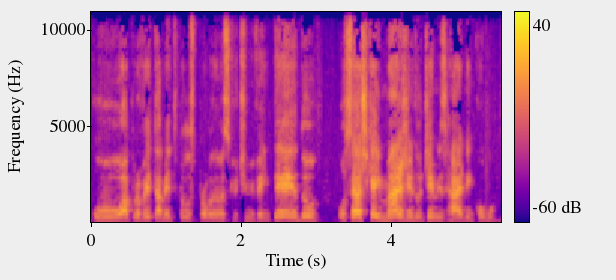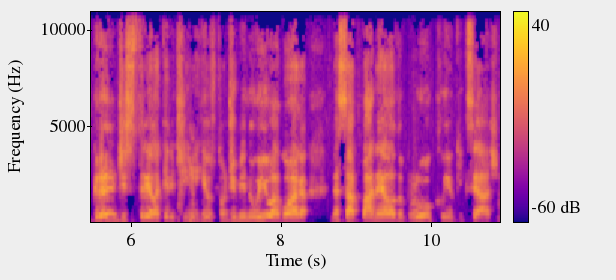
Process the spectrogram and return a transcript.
o aproveitamento pelos problemas que o time vem tendo? Ou você acha que a imagem do James Harden como grande estrela que ele tinha em Houston diminuiu agora nessa panela do Brooklyn? O que, que você acha?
